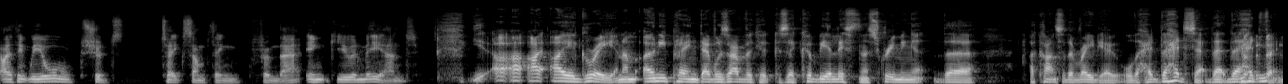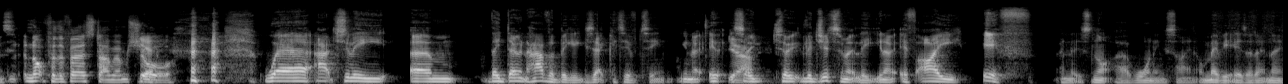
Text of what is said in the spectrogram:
i think we all should take something from that ink you and me and yeah, I, I, I agree, and I'm only playing devil's advocate because there could be a listener screaming at the I can't say the radio or the head the headset, the, the headphones. not for the first time, I'm sure. Yeah. Where actually um, they don't have a big executive team, you know. If, yeah. So so legitimately, you know, if I if and it's not a warning sign, or maybe it is, I don't know.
